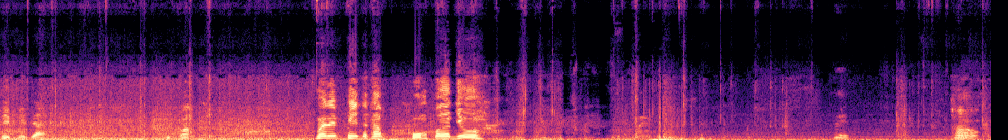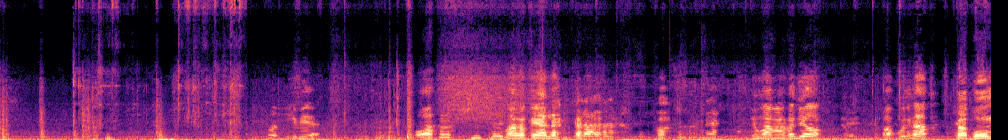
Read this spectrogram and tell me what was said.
พี่ปิดยังปิดปะไม่ได้ปิดนะครับ ผมเปิดอยู่ นี่ อ้าวสวัสดีพี่อ๋อมากับแฟนนะนึกว่ามาคนเดียว ขอบคุณครับ ครับผม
